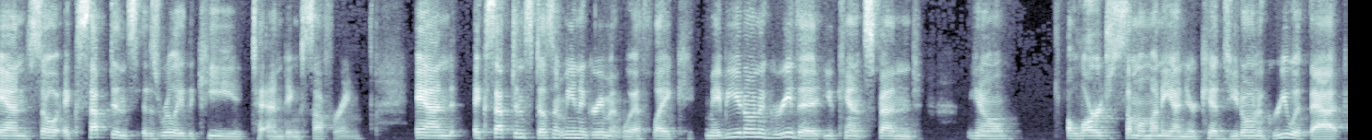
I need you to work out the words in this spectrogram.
And so acceptance is really the key to ending suffering. And acceptance doesn't mean agreement with, like, maybe you don't agree that you can't spend, you know, a large sum of money on your kids. You don't agree with that,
